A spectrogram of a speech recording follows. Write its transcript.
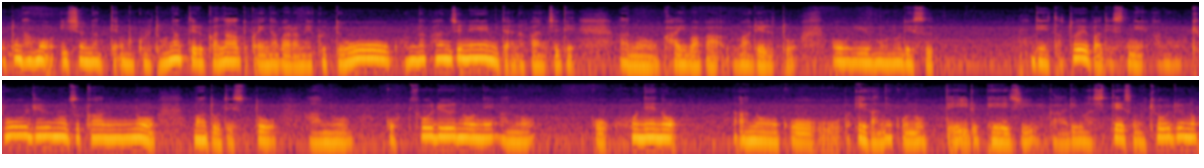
大人も一緒になって「これどうなってるかな?」とか言いながらめくって「おおこんな感じね」みたいな感じであの会話が生まれるというものです。で例えばですねあの恐竜の図鑑の窓ですとあのこう恐竜のねあのこう骨のあのこう絵がねこう載っているページがありましてその恐竜の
